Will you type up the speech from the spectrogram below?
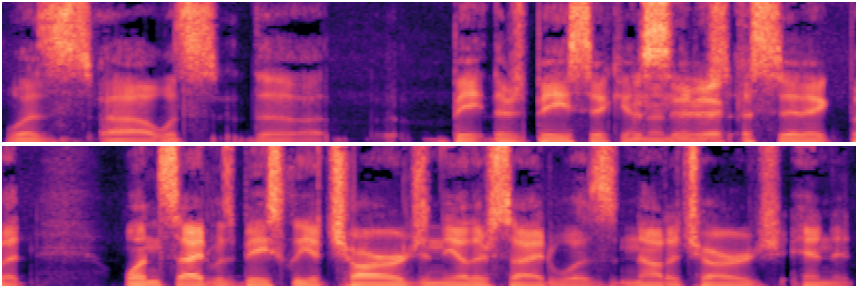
was uh what's the ba- there's basic and then there's acidic, but one side was basically a charge and the other side was not a charge. And it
